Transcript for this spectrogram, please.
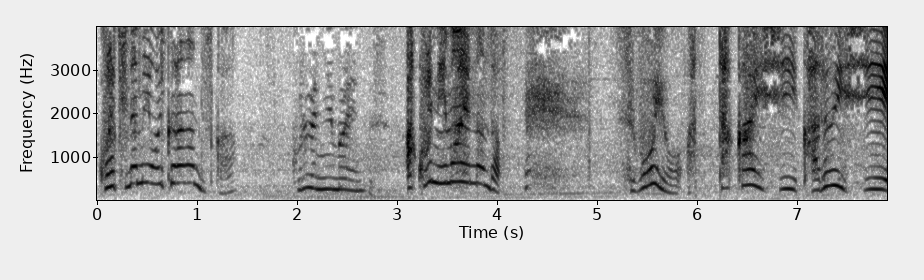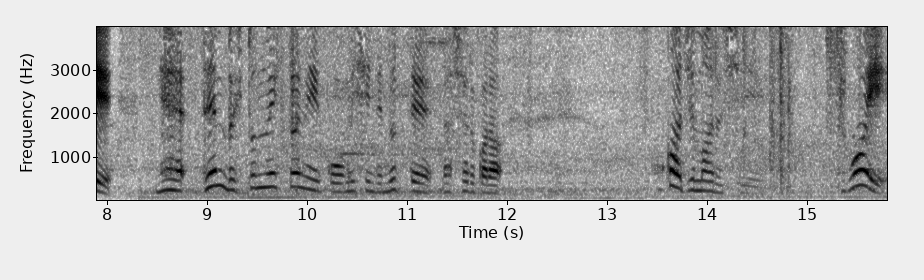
これちなみにおいくらなんですか？これが2万円です。あこれ2万円なんだ。すごいよ。あったかいし軽いしね全部一目一にこうミシンで縫ってらっしゃるからすごく味もあるしすごい。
